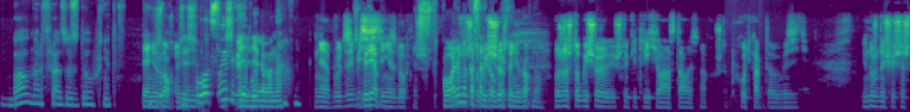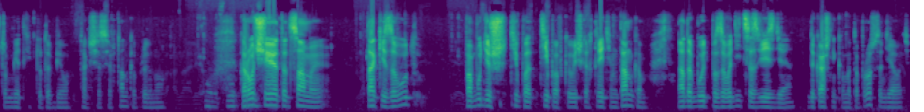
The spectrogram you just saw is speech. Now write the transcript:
Балнер сразу сдохнет. Я не сдохну здесь. Вот, слышишь, где Газировано. Не, будет заебись, Глеб, если не сдохнешь. Спорим на касательку, еще- что не сдохну. Нужно, чтобы еще штуки 3 хила осталось, нахуй, чтобы хоть как-то вывозить. И нужно еще сейчас, чтобы метки кто-то бил. Так, сейчас я в танка прыгнул. Короче, этот самый, так и зовут. Побудешь типа, типа в кавычках третьим танком, надо будет позаводить созвездие. ДКшникам это просто делать.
